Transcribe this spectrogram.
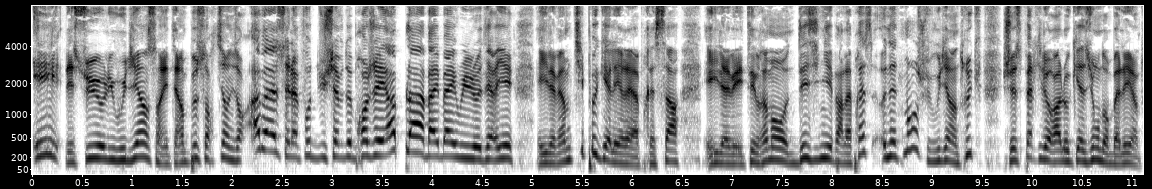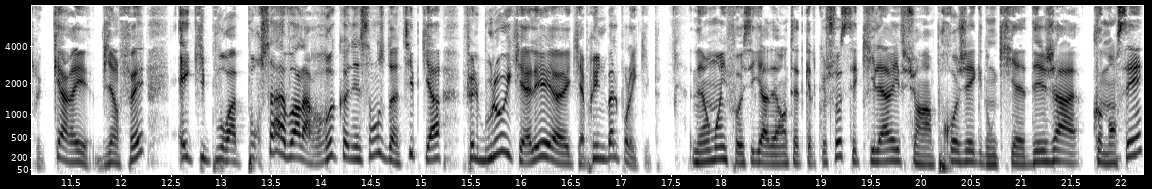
Et les studios hollywoodiens s'en étaient un peu sortis en disant ah bah c'est la faute du chef de projet, hop là, bye bye Louis Le Terrier. Et il avait un petit peu galéré après ça, et il avait été vraiment désigné par la presse. Honnêtement, je vais vous dire un truc. J'espère qu'il aura l'occasion d'emballer un truc carré, bien fait, et qu'il pourra pour ça avoir la reconnaissance d'un type qui a fait le boulot et qui est allé, euh, qui a pris une balle pour l'équipe. Néanmoins, il faut aussi garder en tête quelque chose, c'est qu'il arrive sur un projet donc qui a déjà commencé,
